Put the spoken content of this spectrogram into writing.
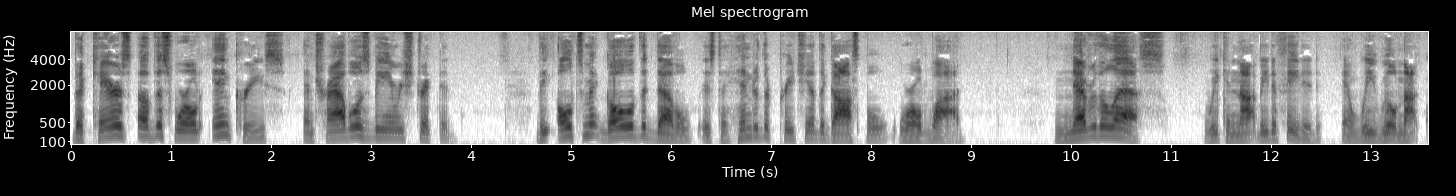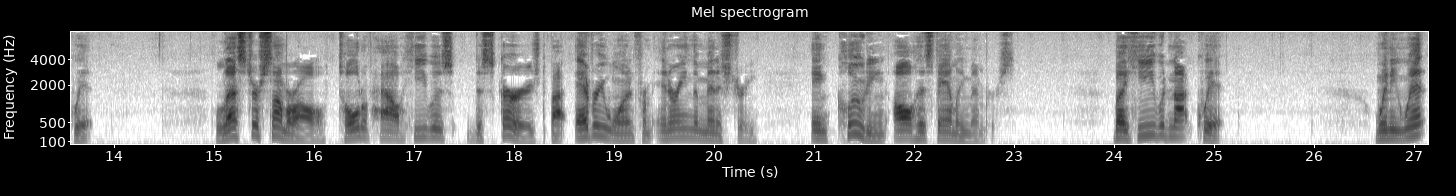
The cares of this world increase and travel is being restricted. The ultimate goal of the devil is to hinder the preaching of the gospel worldwide. Nevertheless, we cannot be defeated and we will not quit. Lester Sumrall told of how he was discouraged by everyone from entering the ministry, including all his family members. But he would not quit. When he went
